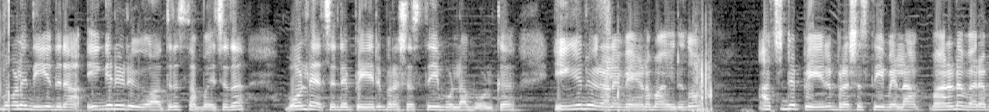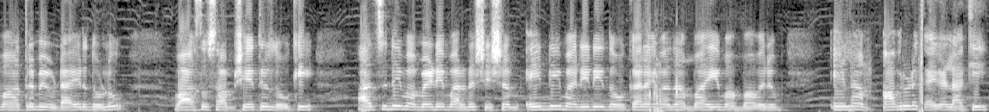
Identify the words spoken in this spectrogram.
മോളെ നീ എന്തിനാ ഇങ്ങനെയൊരു വിവാഹത്തിന് സമ്മതിച്ചത്? മോളുടെ അച്ഛന്റെ പേരും പ്രശസ്തിയുമുള്ള മോൾക്ക് ഇങ്ങനെ ഒരാളെ വേണമായിരുന്നു. അച്ഛന്റെ പേരും പ്രശസ്തിയും എല്ലാം മരണം വരെ മാത്രമേ ഉണ്ടായിരുന്നുള്ളൂ. വാസു സംശയത്തിൽ നോക്കി. അച്ഛന്റെയും അമ്മയുടെയും മരണശേഷം എന്നെയും അനിയനെയും നോക്കാനായി വന്ന അമ്മായിയും അമ്മാവനും എല്ലാം അവരുടെ കൈകളിലാക്കി.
